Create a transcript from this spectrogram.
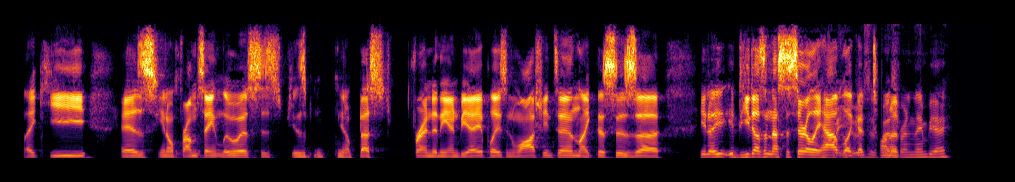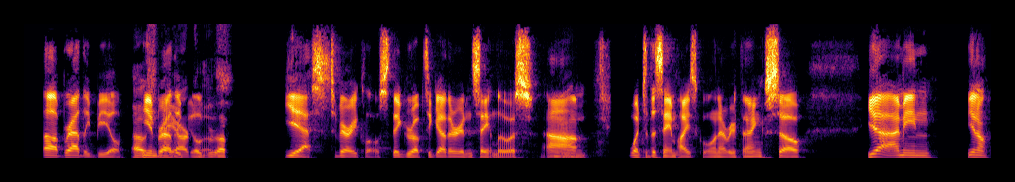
Like he is, you know, from St. Louis, is his you know best friend in the NBA, plays in Washington. Like this is uh you know he, he doesn't necessarily have Wait, like a ton best of friend in the NBA. uh, Bradley Beal. Oh, he so and Bradley Beal grew up. Yes, very close. They grew up together in St. Louis. Um, went to the same high school and everything. So, yeah, I mean, you know,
